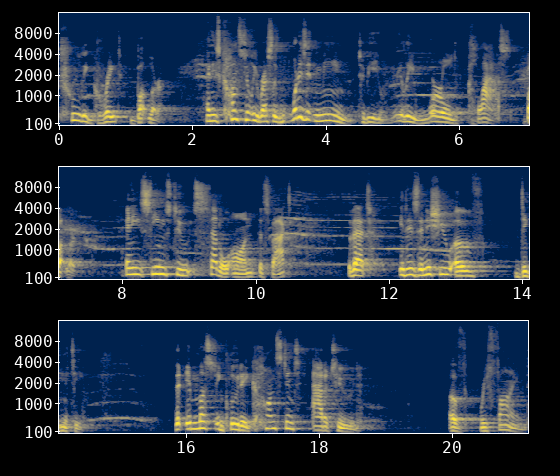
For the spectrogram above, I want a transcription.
truly great butler. And he's constantly wrestling what does it mean to be a really world class butler? And he seems to settle on this fact that it is an issue of dignity that it must include a constant attitude of refined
